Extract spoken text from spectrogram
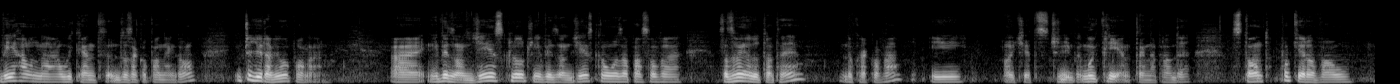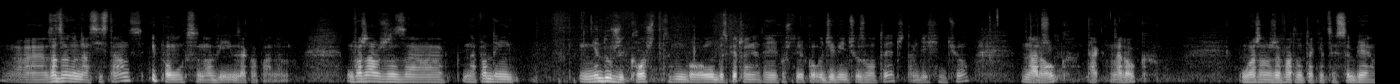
wyjechał na weekend do Zakopanego i przedziurawił oponę. E, Nie wiedząc, gdzie jest klucz, nie wiedząc, gdzie jest koło zapasowe, zadzwonił do taty, do Krakowa i ojciec, czyli mój klient tak naprawdę, stąd pokierował, e, zadzwonił na asystans i pomógł synowi w Zakopanem. Uważam, że za naprawdę nieduży koszt, bo ubezpieczenie takie kosztuje około 9 zł, czy tam 10 na rok. Tak, na rok. Uważam, że warto takie coś sobie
